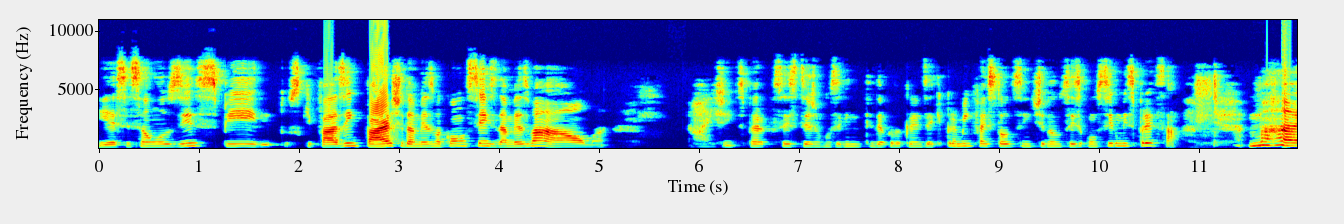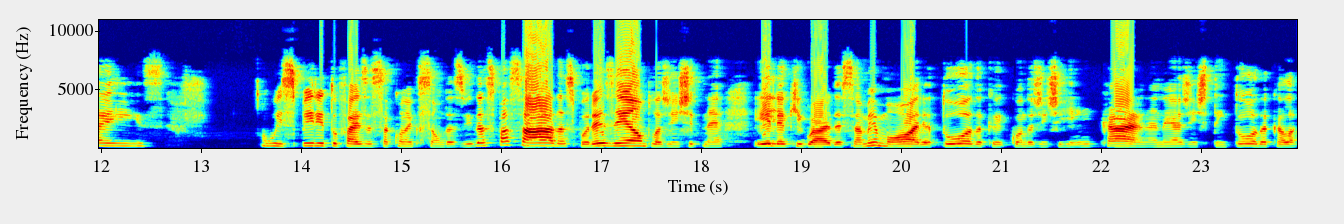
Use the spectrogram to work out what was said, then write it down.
E esses são os espíritos que fazem parte da mesma consciência, da mesma alma. Ai, gente, espero que vocês estejam conseguindo entender o que eu tô querendo dizer, que para mim faz todo sentido, eu não sei se eu consigo me expressar. Mas o espírito faz essa conexão das vidas passadas, por exemplo, a gente, né, ele é que guarda essa memória toda, que quando a gente reencarna, né, a gente tem toda aquela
